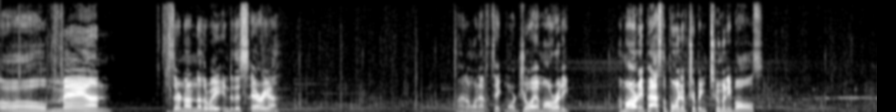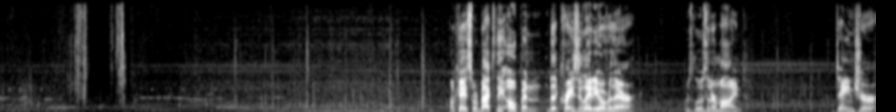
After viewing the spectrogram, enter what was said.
Oh, man. Is there not another way into this area? I don't want to have to take more joy. I'm already... I'm already past the point of tripping too many balls. Okay, so we're back to the open, the crazy lady over there, who's losing her mind. Danger.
